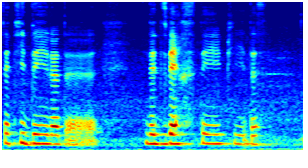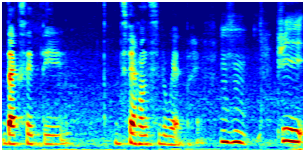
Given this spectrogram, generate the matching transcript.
cette idée là, de, de diversité, puis d'accepter différentes silhouettes, bref. Mm-hmm. Puis,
